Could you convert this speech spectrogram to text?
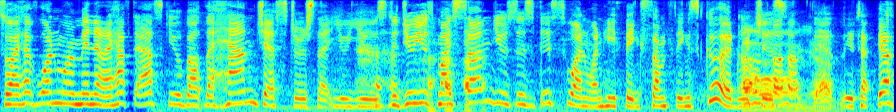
So I have one more minute. I have to ask you about the hand gestures that you use. Did you use? My son uses this one when he thinks something's good, which is Oh, yeah. the- the- yeah.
